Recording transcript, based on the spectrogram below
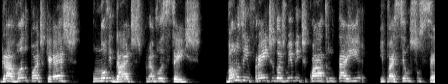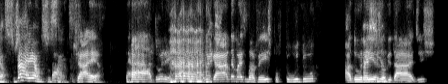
Gravando podcast com novidades para vocês. Vamos em frente, 2024 está aí e vai ser um sucesso. Já é um sucesso. Tá, já é. Adorei. Obrigada mais uma vez por tudo. Adorei Imagina. as novidades.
